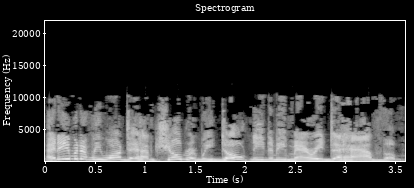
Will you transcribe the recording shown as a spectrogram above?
And even if we want to have children, we don't need to be married to have them.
